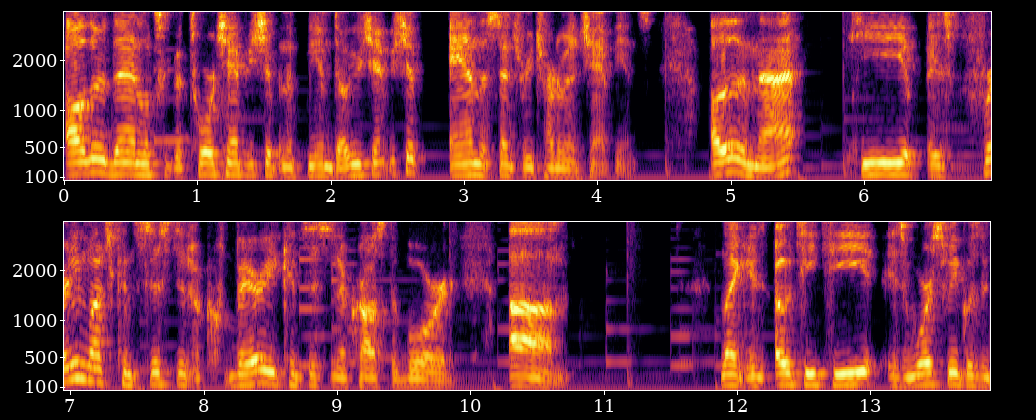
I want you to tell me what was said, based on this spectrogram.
other than looks like the Tour Championship and the BMW Championship and the Sentry Tournament Champions. Other than that, he is pretty much consistent, very consistent across the board. Um, like his OTT, his worst week was the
